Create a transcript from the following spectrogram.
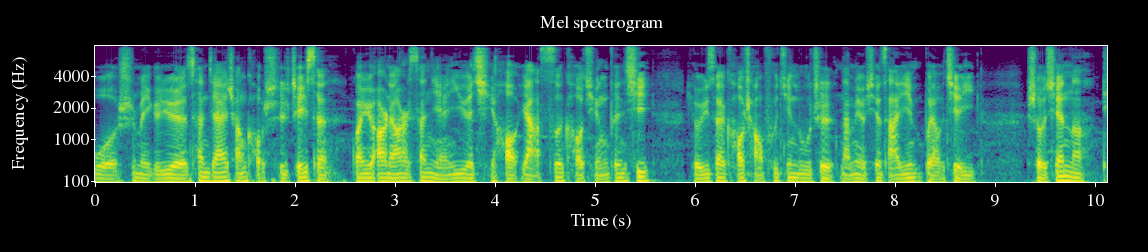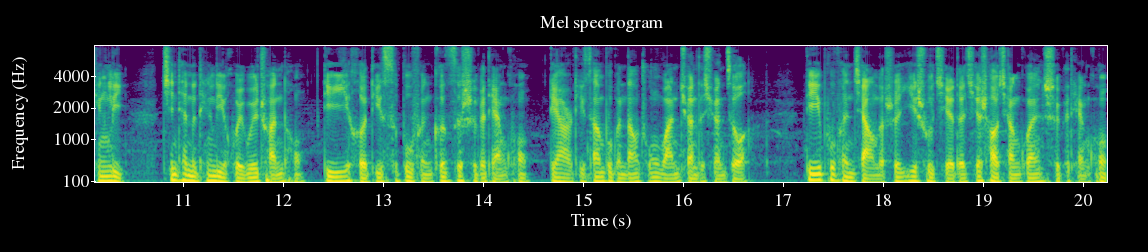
我是每个月参加一场考试，Jason。关于二零二三年一月七号雅思考情分析，由于在考场附近录制，难免有些杂音，不要介意。首先呢，听力，今天的听力回归传统，第一和第四部分各自是个填空，第二、第三部分当中完全的选择。第一部分讲的是艺术节的介绍相关，是个填空；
